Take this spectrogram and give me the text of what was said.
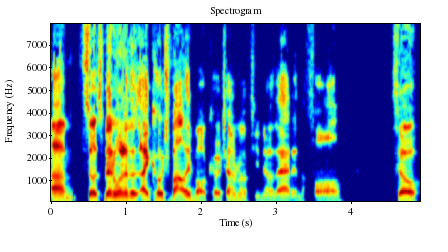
Um, so it's been one of those. I coach volleyball, coach. I don't know if you know that in the fall. So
